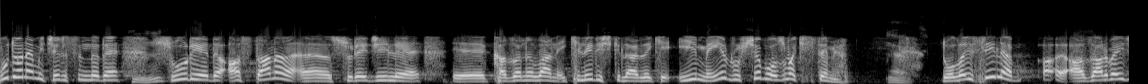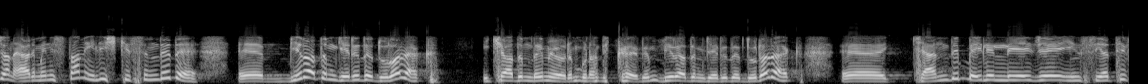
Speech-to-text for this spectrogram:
Bu dönem içerisinde de Suriye'de Astana e, süreciyle e, kazanılan ikili ilişkilerdeki ivmeyi Rusya bozmak istemiyor. Evet. Dolayısıyla Azerbaycan-Ermenistan ilişkisinde de e, bir adım geride durarak iki adım demiyorum buna dikkat edin bir adım geride durarak e, kendi belirleyeceği inisiyatif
